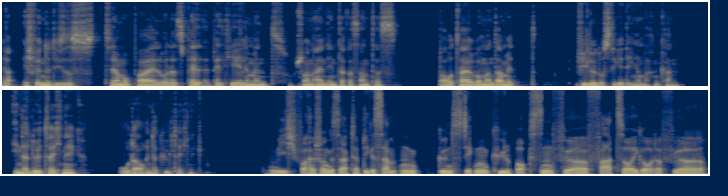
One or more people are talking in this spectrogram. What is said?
Ja, ich finde dieses Thermopile oder das Pel Peltier-Element schon ein interessantes Bauteil, weil man damit viele lustige Dinge machen kann. In der Löttechnik oder auch in der Kühltechnik. Wie ich vorher schon gesagt habe, die gesamten günstigen Kühlboxen für Fahrzeuge oder für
